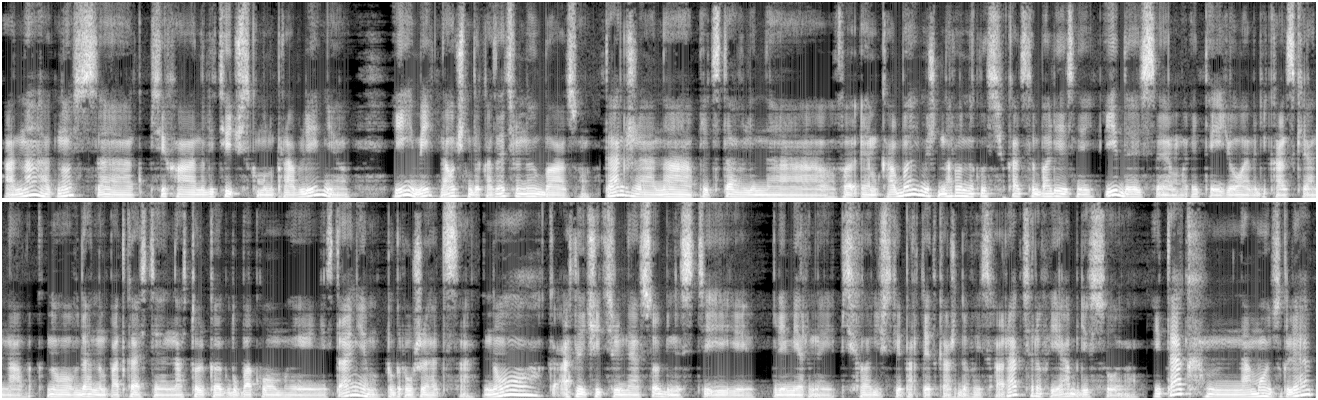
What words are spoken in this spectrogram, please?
Она относится к психоаналитическому направлению и имеет научно-доказательную базу. Также она представлена в МКБ, Международная классификация болезней, и ДСМ, это ее американский аналог. Но в данном подкасте настолько глубоко мы не станем погружаться, но отличительные особенности и примерный психологический портрет каждого из характеров я обрисую. Итак, на мой взгляд,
